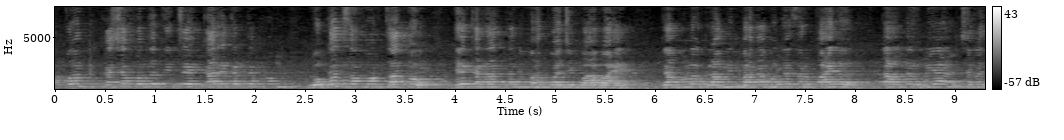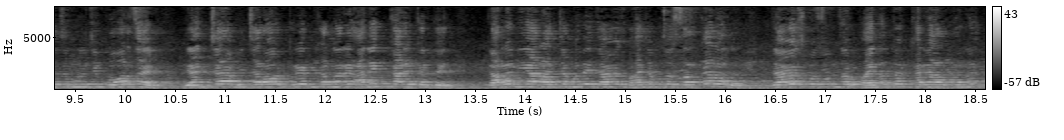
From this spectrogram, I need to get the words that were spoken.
आपण कशा पद्धतीचे कार्यकर्ते म्हणून लोकांसमोर जातो हे खऱ्या अर्थाने महत्वाची बाब आहे. त्यामुळं ग्रामीण भागामध्ये जर पाहिलं तर आदरणीय शरदचंद्रजी पवार साहेब यांच्या विचारावर प्रेम करणारे अनेक कार्यकर्ते आहेत. कारण या राज्यामध्ये ज्यावेळेस भाजपचं सरकार आलं त्यावेळेसपासून जर पाहिलं तर खऱ्या अर्थानं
